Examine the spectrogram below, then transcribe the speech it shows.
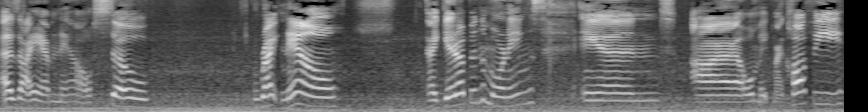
as I am now. So right now, I get up in the mornings and I'll make my coffee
